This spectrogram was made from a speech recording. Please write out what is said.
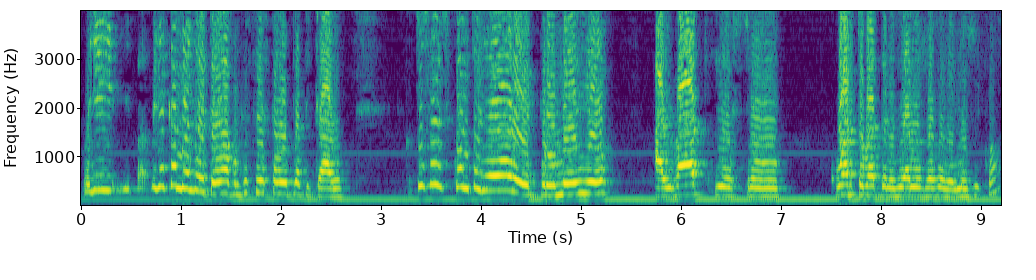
oye, ya cambiando de tema, porque usted está muy platicado. ¿Tú sabes cuánto lleva de promedio al BAT nuestro cuarto BAT de los Diablos Rojos de México?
